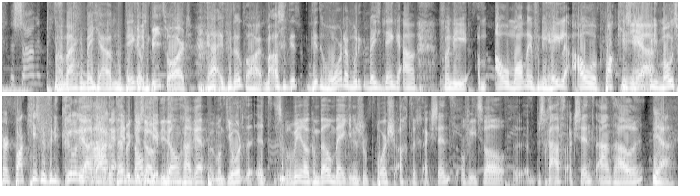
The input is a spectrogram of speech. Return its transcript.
Maar waar ik een beetje aan moet Ik denken... vind Als de ik, beat wel hard. ja, ik vind het ook wel hard. Maar als ik dit, dit hoor, dan moet ik een beetje denken aan van die um, oude mannen... en van die hele oude pakjes. Ja. Van die Mozart pakjes met van die krullen Ja, nou, dat heb ik dus ook. Die dan gaan rappen. Want je hoort, het, ze proberen ook een wel een beetje een soort Porsche-achtig accent. Of iets wel eh, beschaafd accent aan te houden. Ja.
